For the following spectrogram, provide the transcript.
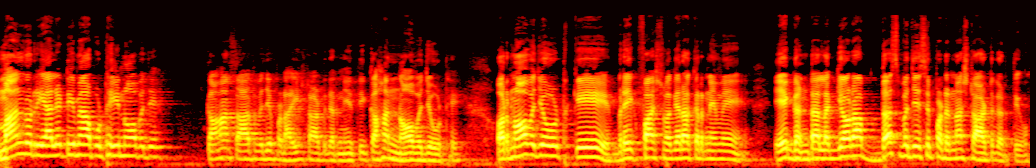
मान लो रियलिटी में आप उठे ही नौ बजे। कहाँ सात बजे पढ़ाई स्टार्ट करनी थी? कहाँ नौ बजे उठे? और नौ बजे उठ के ब्रेकफास्ट वगैरह करने में एक घंटा लग गया और आप दस बजे से पढ़ना स्टार्ट करते हो।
